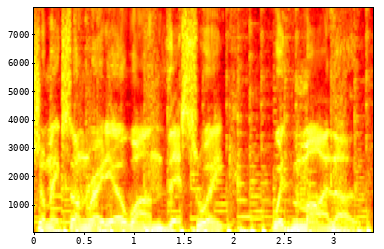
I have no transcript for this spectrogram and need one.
Essential Mix on Radio 1 this week with Mylo.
